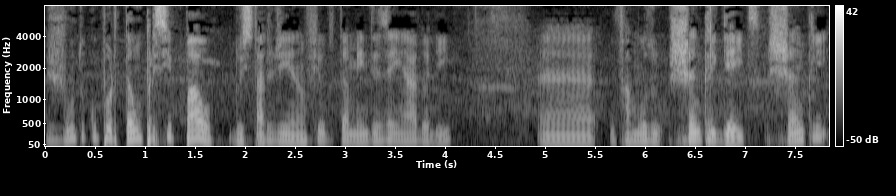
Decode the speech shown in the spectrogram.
junto com o portão principal do estádio de Anfield, também desenhado ali uh, o famoso Shankly Gates. Shankly,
